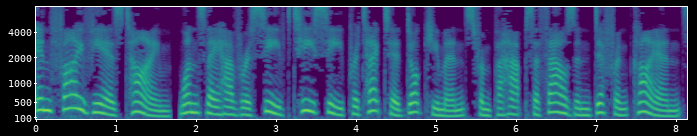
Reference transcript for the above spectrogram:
In five years' time, once they have received TC-protected documents from perhaps a thousand different clients,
